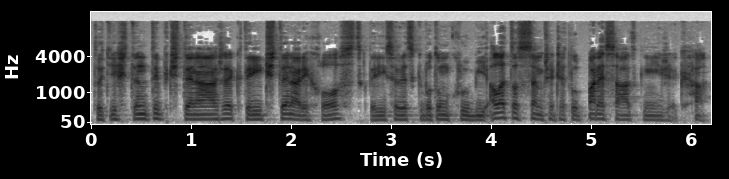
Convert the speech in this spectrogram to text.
totiž ten typ čtenáře, který čte na rychlost, který se vždycky potom chlubí, ale to jsem přečetl 50 knížek ha.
